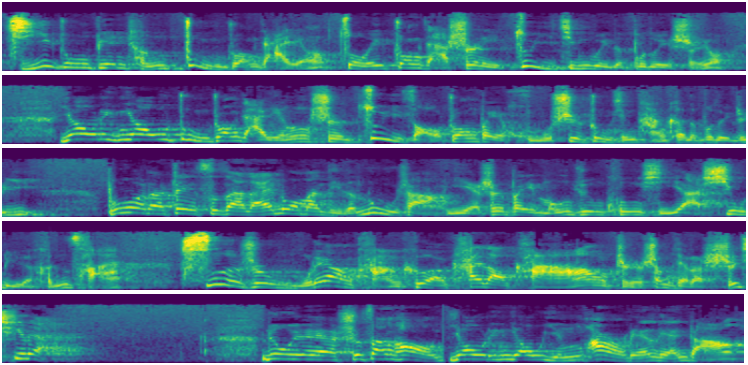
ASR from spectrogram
集中编成重装甲营，作为装甲师里最精锐的部队使用。幺零幺重装甲营是最早装备虎式重型坦克的部队之一。不过呢，这次在来诺曼底的路上，也是被盟军空袭啊，修理的很惨。四十五辆坦克开到卡昂，只剩下了十七辆。六月十三号，幺零幺营二连连长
